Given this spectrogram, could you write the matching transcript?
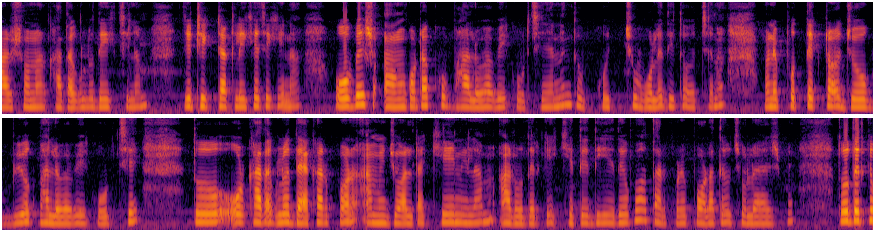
আর সোনার খাতাগুলো দেখছিলাম যে ঠিকঠাক লিখেছে কি না ও বেশ অঙ্কটা খুব ভালোভাবেই করছে, জানেন তো? কিচ্ছু বলে দিতে হচ্ছে না। মানে প্রত্যেকটা যোগ বিয়োগ ভালোভাবেই করছে। তো ওর খাতাগুলো দেখার পর আমি জলটা খেয়ে নিলাম আর ওদেরকে খেতে দিয়ে দেবো, তারপরে পড়াতেও চলে আসবে। তো ওদেরকে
